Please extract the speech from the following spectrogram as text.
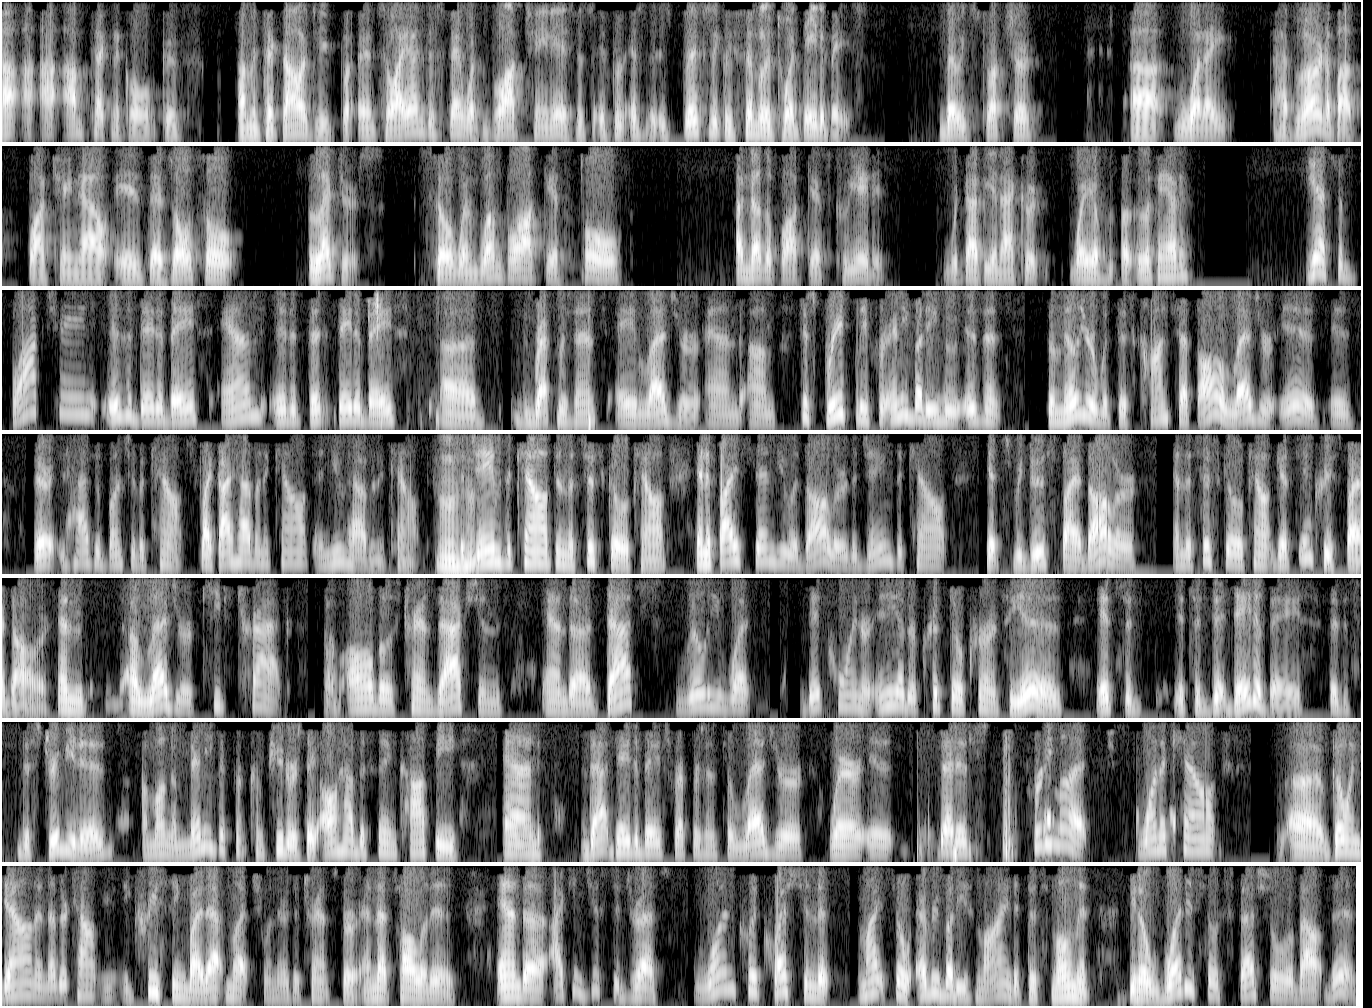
I, I, I'm technical because I'm in technology, but and so I understand what blockchain is. It's, it's, it's, it's basically similar to a database, very structured. Uh, what I have learned about blockchain now is there's also ledgers. So when one block gets full, another block gets created. Would that be an accurate way of uh, looking at it? Yes, a blockchain is a database, and it, this database uh, represents a ledger. And um, just briefly, for anybody who isn't familiar with this concept, all a ledger is is there it has a bunch of accounts. Like I have an account and you have an account. Mm-hmm. The James account and the Cisco account. And if I send you a dollar, the James account gets reduced by a dollar and the Cisco account gets increased by a dollar. And a ledger keeps track of all those transactions and uh, that's really what Bitcoin or any other cryptocurrency is. It's a it's a d- database that is distributed among a many different computers. They all have the same copy, and that database represents a ledger where it that is pretty much one account uh, going down, another account increasing by that much when there's a transfer, and that's all it is. And uh, I can just address one quick question that might fill everybody's mind at this moment. You know, what is so special about this?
